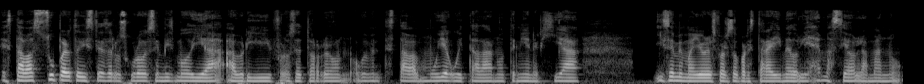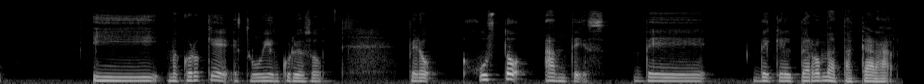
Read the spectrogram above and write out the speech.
estaba súper triste, se los juro, ese mismo día abrí Froce Torreón, obviamente estaba muy agüitada, no tenía energía, hice mi mayor esfuerzo para estar ahí, me dolía demasiado la mano y me acuerdo que estuvo bien curioso pero justo antes de, de que el perro me atacara,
